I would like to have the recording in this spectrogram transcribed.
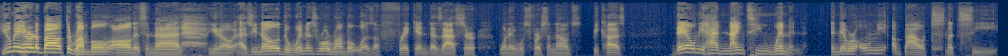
you may heard about the Rumble, all this and that. You know, as you know, the Women's Royal Rumble was a freaking disaster when it was first announced because they only had 19 women and they were only about, let's see,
